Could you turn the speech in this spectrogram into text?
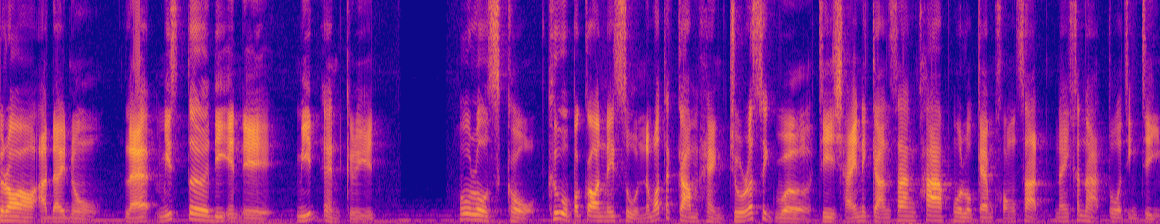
Draw a Dino และ Mr. DNA Meet and Greet Holoscope คืออุปกรณ์ในศูนย์นวัตกรรมแห่ง Jurassic World ที่ใช้ในการสร้างภาพโฮโลแกรมของสัตว์ในขนาดตัวจริง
